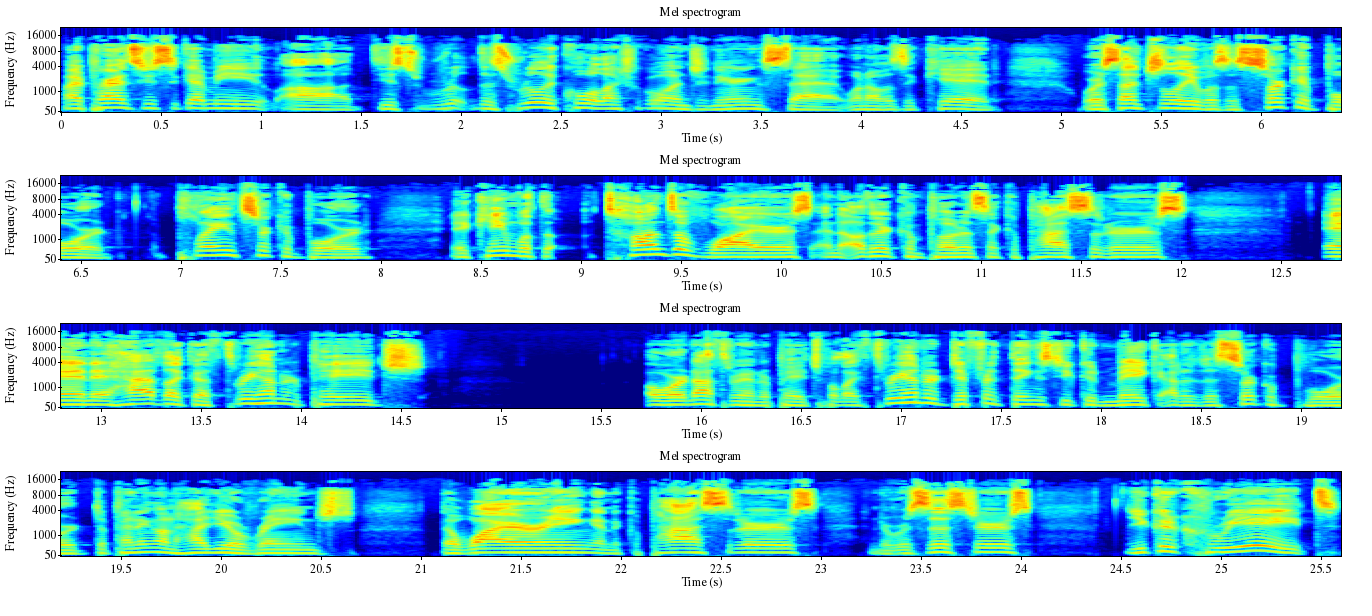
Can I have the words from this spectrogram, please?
My parents used to get me uh, this re- this really cool electrical engineering set when I was a kid, where essentially it was a circuit board, a plain circuit board. It came with tons of wires and other components like capacitors, and it had like a 300 page, or not 300 page, but like 300 different things you could make out of the circuit board, depending on how you arranged the wiring and the capacitors and the resistors you could create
